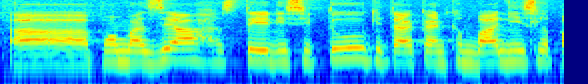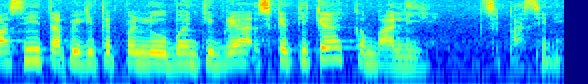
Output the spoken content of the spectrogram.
Uh, Puan Maziah stay di situ. Kita akan kembali selepas ini tapi kita perlu berhenti berehat seketika kembali selepas ini.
